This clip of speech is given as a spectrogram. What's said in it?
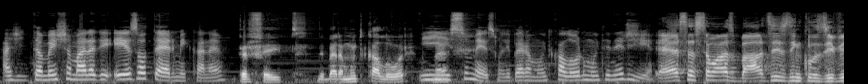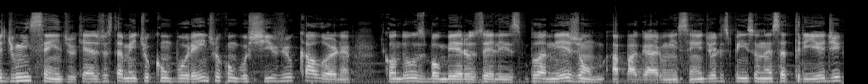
A gente também chama ela de exotérmica, né? Perfeito. Libera muito calor. né? Isso mesmo, libera muito calor, muita energia. Essas são as bases, inclusive, de um incêndio, que é justamente o comburente, o combustível e o calor, né? Quando os bombeiros, eles planejam apagar um incêndio, eles pensam nessa tríade,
